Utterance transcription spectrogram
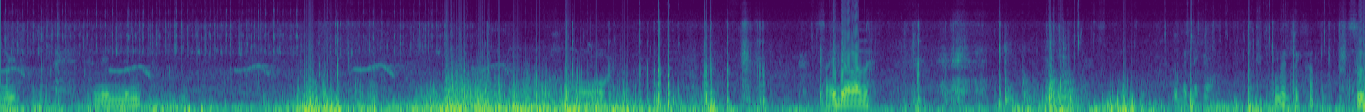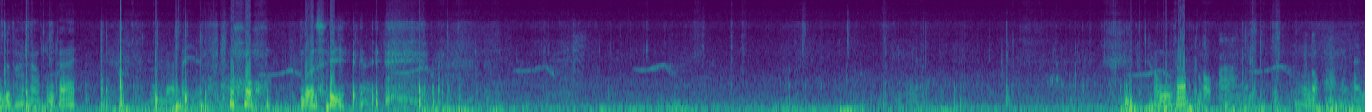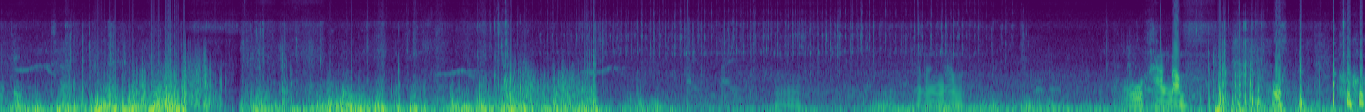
อุ๊ยนินนินโอ้ใส่เดียวกันเลย ก็เป็นตะแกรง เหมือนเลย ครับศูนย์จุดห้าผมใช่มันเบอร์สี่ของโอ้โหเบอร์สี่ขอบคุณครับไปตกอ่างนั่นไปตกอ่างแล้วใช้เบอร์สี่ใช่อืมกำลังงามโอ้คางดำโอ้โห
